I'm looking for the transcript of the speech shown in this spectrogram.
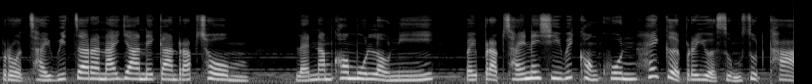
โปรดใช้วิจารณญาณในการรับชม และนำข้อมูลเหล่านี้ไปปรับใช้ในชีวิตของคุณให้เกิดประโยชน์สูงสุดค่ะ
